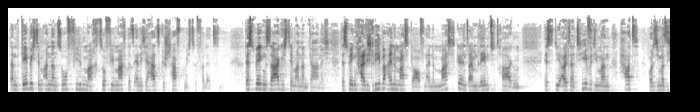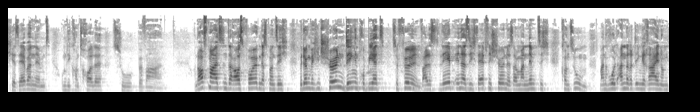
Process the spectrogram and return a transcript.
dann gebe ich dem anderen so viel Macht, so viel Macht, letztendlich er hat es geschafft, mich zu verletzen. Deswegen sage ich dem anderen gar nicht. Deswegen halte ich lieber eine Maske auf und eine Maske in seinem Leben zu tragen, ist die Alternative, die man hat oder die man sich hier selber nimmt, um die Kontrolle zu bewahren. Und oftmals sind daraus Folgen, dass man sich mit irgendwelchen schönen Dingen probiert zu füllen, weil das Leben inner sich selbst nicht schön ist, aber man nimmt sich Konsum. Man holt andere Dinge rein, um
